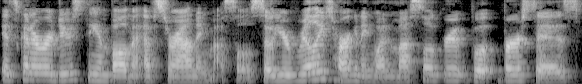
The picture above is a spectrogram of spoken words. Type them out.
it's going to reduce the involvement of surrounding muscles. So you're really targeting one muscle group versus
